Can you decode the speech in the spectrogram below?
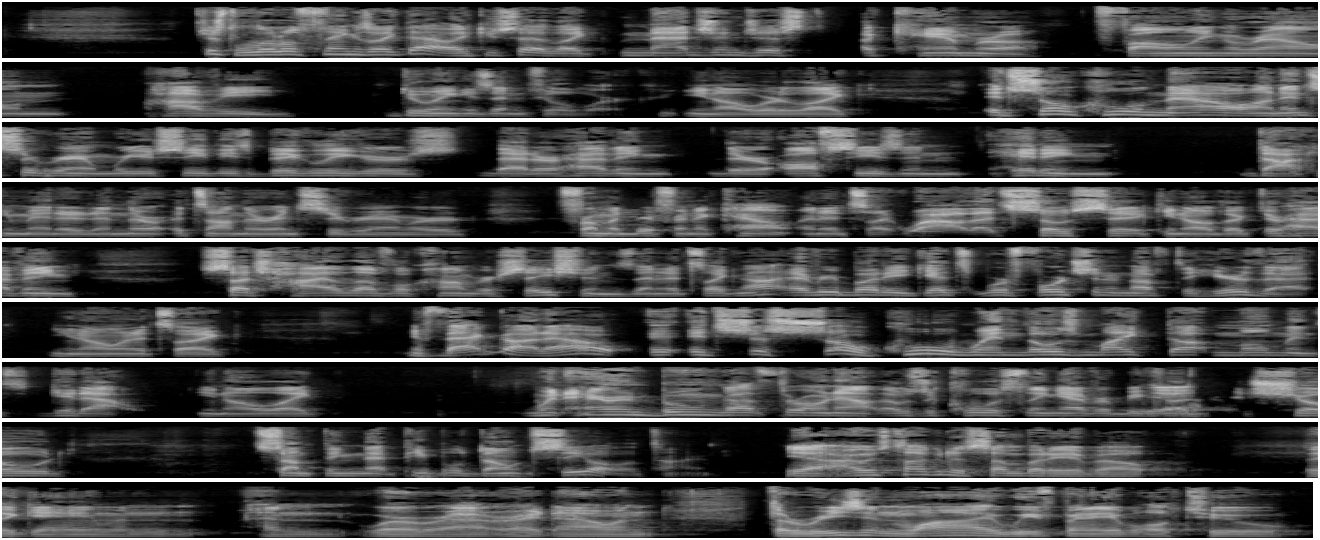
just little things like that. Like you said, like imagine just a camera following around Javi doing his infield work. You know, we're like it's so cool now on Instagram where you see these big leaguers that are having their offseason hitting documented and it's on their Instagram or from a different account. And it's like, wow, that's so sick. You know, like they're having such high level conversations. And it's like not everybody gets we're fortunate enough to hear that, you know, and it's like if that got out, it, it's just so cool when those mic'd up moments get out. You know, like when Aaron Boone got thrown out, that was the coolest thing ever because Yeah. it showed something that people don't see all the time. Yeah, I was talking to somebody about the game and and where we're at right now, and the reason why we've been able to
